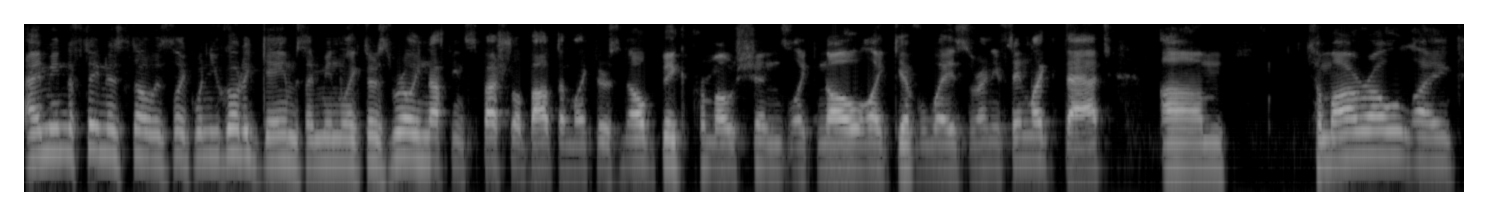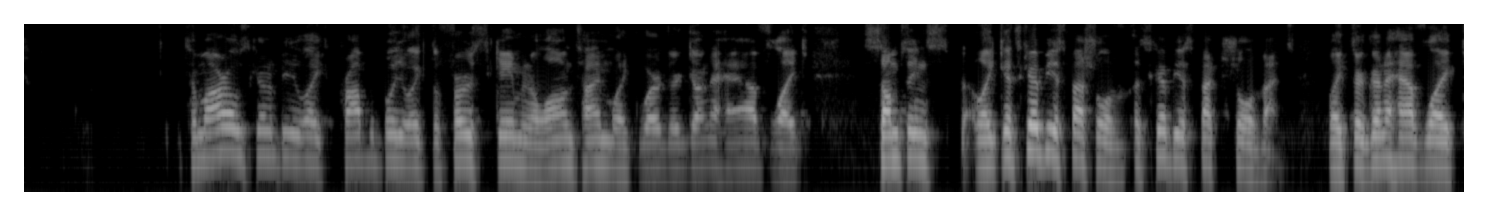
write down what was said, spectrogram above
I mean, the thing is though, is like when you go to games, I mean, like there's really nothing special about them. Like there's no big promotions, like no like giveaways or anything like that. Um, tomorrow, like tomorrow's gonna be like probably like the first game in a long time, like where they're gonna have like something like it's gonna be a special. It's gonna be a special event. Like they're gonna have like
